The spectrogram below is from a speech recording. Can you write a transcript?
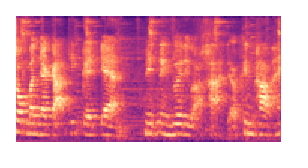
ชมบรรยากาศที่เกรดแกนนิดนึงด้วยดีกว่าค่ะ เดี๋ยวขึ้นภาพให้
